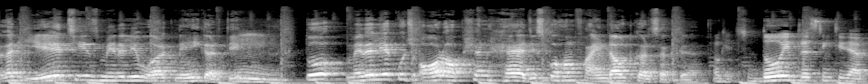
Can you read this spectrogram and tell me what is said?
अगर ये चीज़ मेरे लिए वर्क नहीं करती हम्म। तो मेरे लिए कुछ और ऑप्शन है जिसको हम फाइंड आउट कर सकते हैं। ओके सो दो इंटरेस्टिंग चीज़ आप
